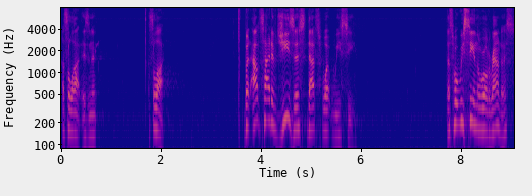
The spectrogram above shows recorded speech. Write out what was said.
That's a lot, isn't it? That's a lot. But outside of Jesus, that's what we see. That's what we see in the world around us.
